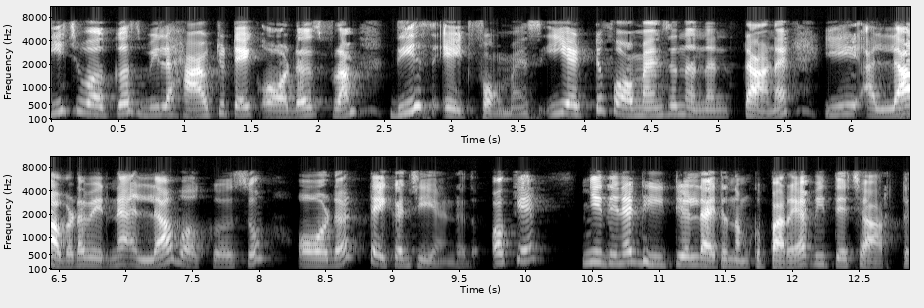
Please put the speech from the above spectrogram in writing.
each workers will have to take orders from these eight foremans ഈ എട്ട് ഫോർമാൻസ് നിന്നിട്ടാണ് ഈ എല്ലാ അവിടെ വരുന്ന എല്ലാ വർക്കേഴ്സും ഓർഡർ ടേക്കൺ ചെയ്യേണ്ടത്. ഓക്കെ ഇനി ഇതിനെ ഡീറ്റെയിൽഡ് ആയിട്ട് നമുക്ക് പറയാം with a chart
